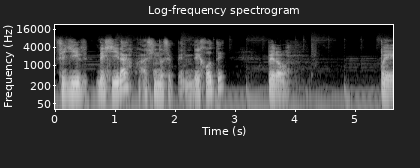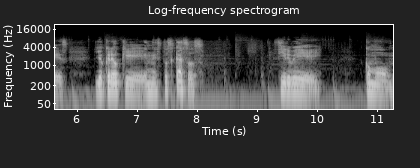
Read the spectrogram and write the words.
seguir de gira haciéndose pendejote, pero pues yo creo que en estos casos sirve como,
